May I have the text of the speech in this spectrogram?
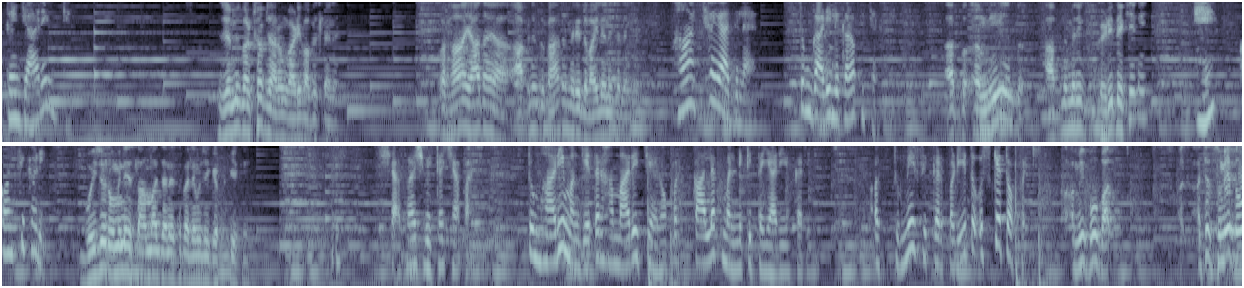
कहीं जा रहे हो क्या जी मैं वर्कशॉप जा रहा हूँ गाड़ी वापस लेने। और हाँ याद आया आपने तो कहा था मेरी दवाई लेने चलेंगे। हाँ अच्छा याद दिलाया। तुम गाड़ी लेकर आओ फिर चलते अब अम्मी आपने मेरी घड़ी देखी है कहीं? हैं? कौन सी घड़ी? वही जो रोमी ने इस्लामाबाद जाने से पहले मुझे गिफ्ट की थी। शाबाश बेटा शाबाश। तुम्हारी मंगेतर हमारे चेहरों पर कालक मलने की तैयारियाँ कर रही है। और तुम्हें फ़िक्र पड़ी है तो उसके तोहफे की। अम्मी वो बात अच्छा सुने तो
